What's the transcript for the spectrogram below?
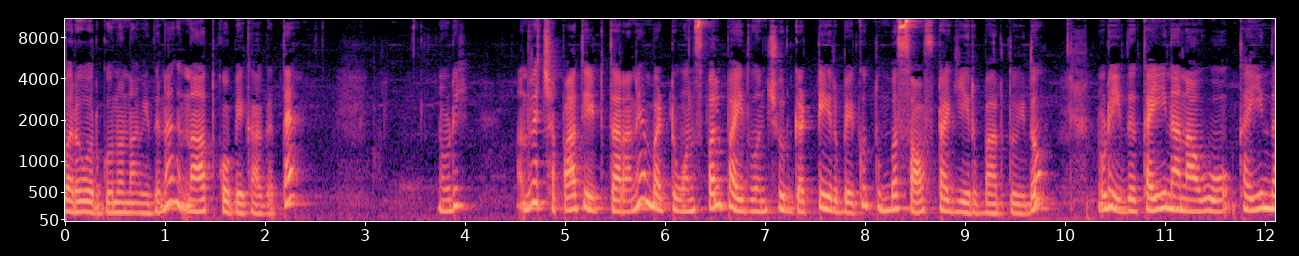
ಬರೋವರೆಗೂ ನಾವು ಇದನ್ನು ನಾದ್ಕೋಬೇಕಾಗತ್ತೆ. ನೋಡಿ, ಅಂದರೆ ಚಪಾತಿ ಹಿಟ್ಟು ಥರನೇ ಬಟ್ ಒಂದು ಸ್ವಲ್ಪ ಇದು ಒಂಚೂರು ಗಟ್ಟಿ ಇರಬೇಕು, ತುಂಬ ಸಾಫ್ಟಾಗಿ ಇರಬಾರ್ದು ಇದು. ನೋಡಿ, ಇದು ಕೈನ ನಾವು, ಕೈಯಿಂದ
